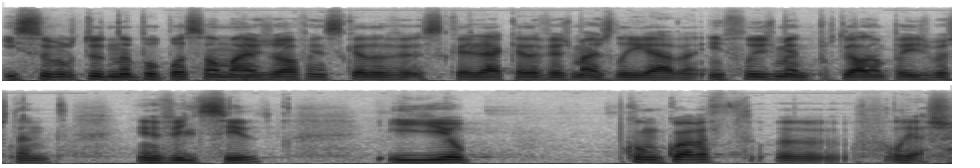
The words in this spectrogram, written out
e sobretudo na população mais jovem, se, cada se calhar cada vez mais ligada. Infelizmente, Portugal é um país bastante envelhecido e eu concordo, uh, aliás,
